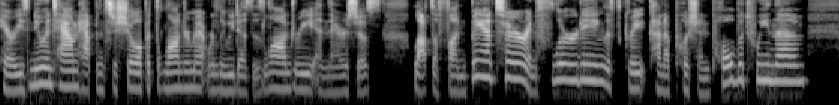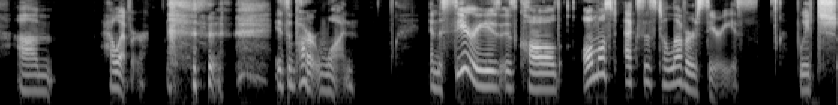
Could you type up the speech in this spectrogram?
Harry's new in town, happens to show up at the laundromat where Louis does his laundry, and there's just lots of fun banter and flirting, this great kind of push and pull between them. Um, however, it's a part one. And the series is called Almost Exes to Lovers series, which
